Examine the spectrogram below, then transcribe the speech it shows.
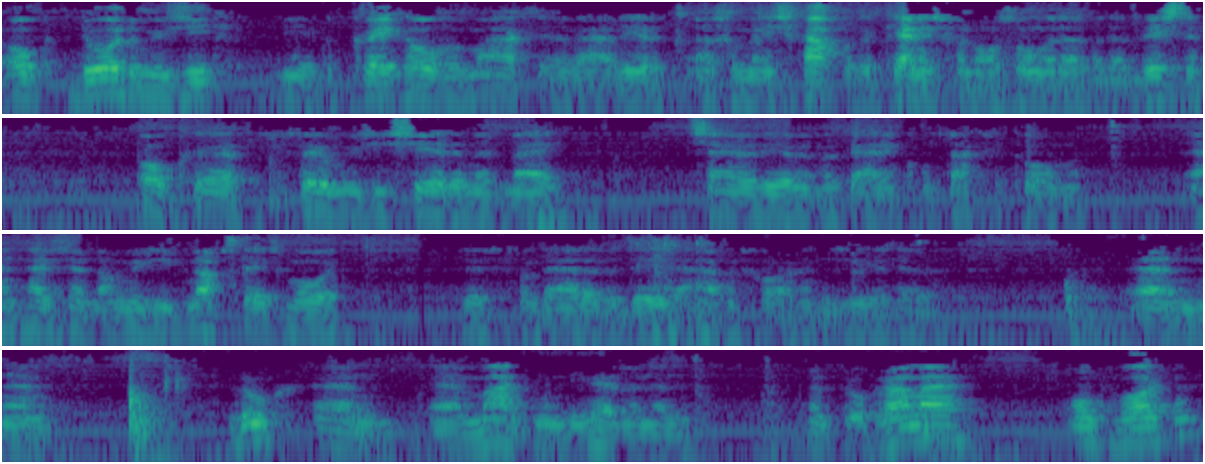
ook door de muziek die ik op Kweekhoven maakte, waar weer een gemeenschappelijke kennis van ons, zonder dat we dat wisten, ook uh, veel muziceerden met mij, zijn we weer met elkaar in contact gekomen. En hij vindt dan muziek nog steeds mooi. Dus vandaar dat we deze avond georganiseerd hebben. En uh, Loek en, en Martin die hebben een, een programma ontworpen.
